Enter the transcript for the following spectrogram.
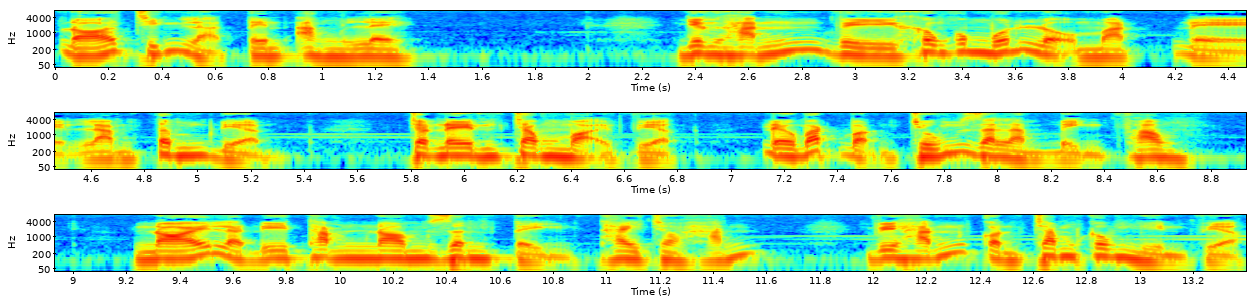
đó chính là tên Ăn Lê. Nhưng hắn vì không có muốn lộ mặt để làm tâm điểm, cho nên trong mọi việc đều bắt bọn chúng ra làm bình phong, nói là đi thăm nom dân tình thay cho hắn, vì hắn còn trăm công nghìn việc.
